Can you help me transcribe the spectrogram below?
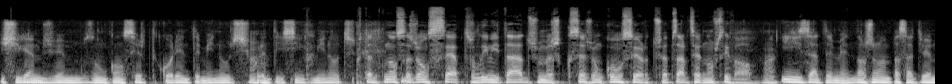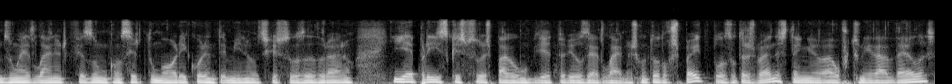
e chegamos, vemos um concerto de 40 minutos, 45 uhum. minutos. Portanto, que não sejam sets limitados, mas que sejam concertos, apesar de ser num festival. É? Exatamente. Nós no ano passado tivemos um headliner que fez um concerto de uma hora e 40 minutos que as pessoas adoraram e é para isso que as pessoas pagam o bilhete para ver os headliners. Com todo o respeito pelas outras bandas, tenho a oportunidade delas,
